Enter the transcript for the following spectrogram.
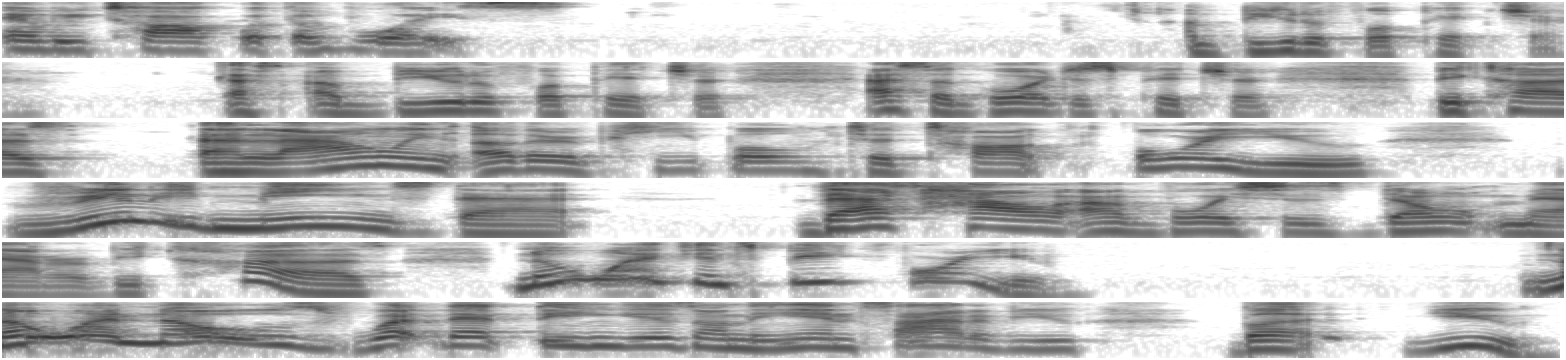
and we talk with a voice a beautiful picture. That's a beautiful picture. That's a gorgeous picture because allowing other people to talk for you really means that that's how our voices don't matter because no one can speak for you. No one knows what that thing is on the inside of you but you.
